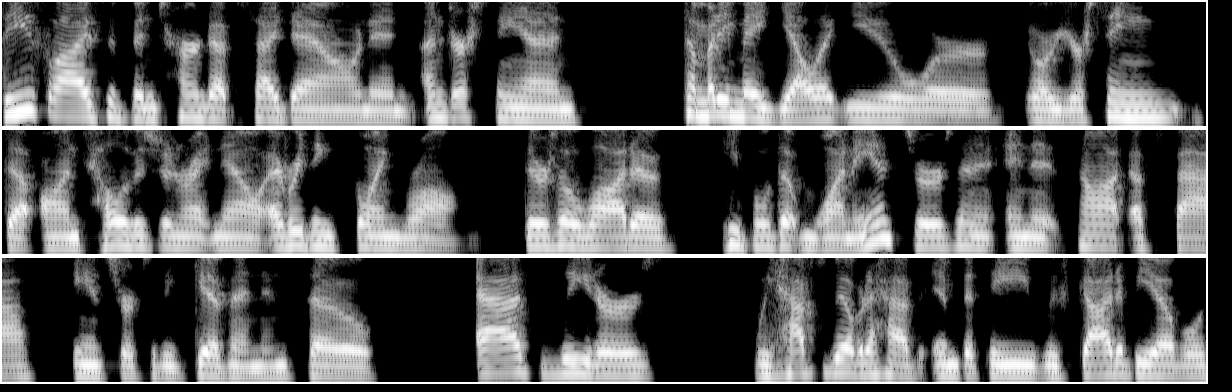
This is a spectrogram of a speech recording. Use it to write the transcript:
these lives have been turned upside down and understand somebody may yell at you or or you're seeing that on television right now everything's going wrong there's a lot of people that want answers and, and it's not a fast answer to be given. And so as leaders we have to be able to have empathy. We've got to be able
